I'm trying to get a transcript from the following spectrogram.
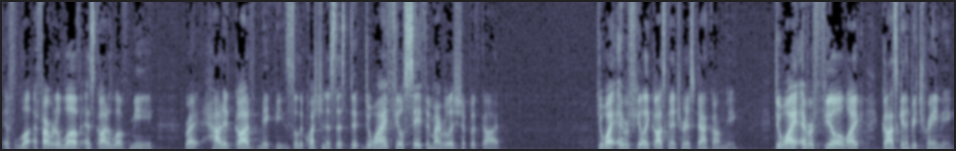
if, lo- if I were to love as God loved me, right, how did God make me? So the question is this do, do I feel safe in my relationship with God? Do I ever feel like God's going to turn his back on me? Do I ever feel like God's going to betray me?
